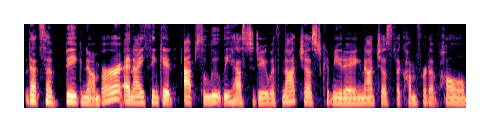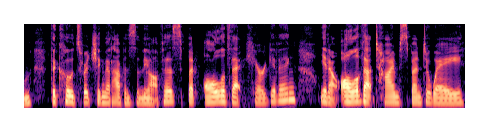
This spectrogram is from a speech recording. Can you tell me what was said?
That's a big number. And I think it absolutely has to do with not just commuting, not just the comfort of home, the code switching that happens in the office, but all of that caregiving, you know, all of that time spent away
